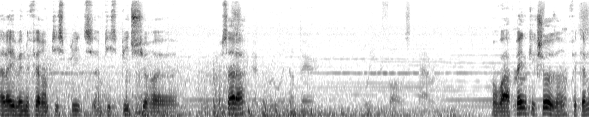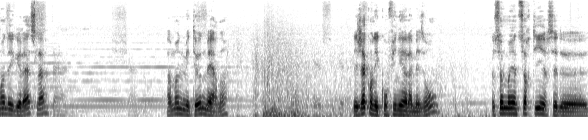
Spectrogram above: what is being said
Ah là, il va nous faire un petit split, un petit speech sur, euh, ça là. On voit à peine quelque chose, hein. fait tellement dégueulasse là. Vraiment une météo de merde, hein. Déjà qu'on est confiné à la maison, le seul moyen de sortir c'est de,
